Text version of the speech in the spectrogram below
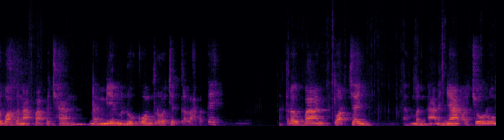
របស់គណៈបកប្រឆាំងដែលមានមនុស្សគ្រប់គ្រងចិត្តកន្លះប្រទេសត្រូវបានទាត់ចេញមិនអនុញ្ញាតឲ្យចូលរួម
